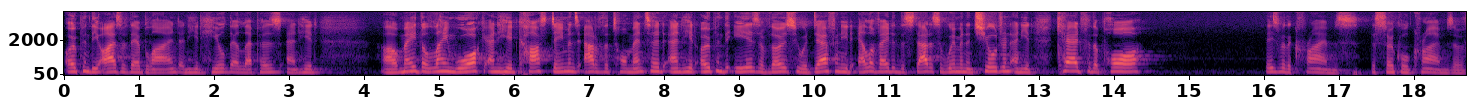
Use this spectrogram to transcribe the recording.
opened the eyes of their blind and he had healed their lepers and he had uh, made the lame walk and he had cast demons out of the tormented and he had opened the ears of those who were deaf and he had elevated the status of women and children and he had cared for the poor. These were the crimes, the so called crimes of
